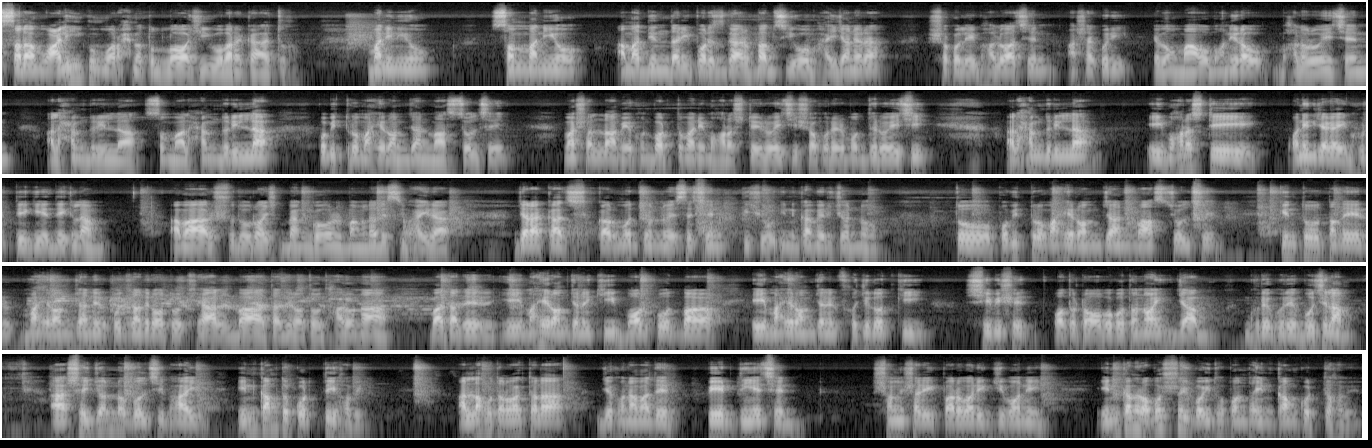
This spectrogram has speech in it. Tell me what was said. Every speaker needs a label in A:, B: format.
A: আসসালামু আলাইকুম ওরহমতুল্লাহি ওবরাকাত মাননীয়, সম্মানীয় আমার দিনদারি পরেশগার বাবজি ও ভাইজানেরা, সকলেই ভালো আছেন আশা করি এবং মা ও বোনেরাও ভালো রয়েছেন। আলহামদুলিল্লাহ, সুম্মা আলহামদুলিল্লাহ, পবিত্র মাহে রমজান মাস চলছে। মাশাল্লাহ আমি এখন বর্তমানে মহারাষ্ট্রে রয়েছি, সফরের মধ্যে রয়েছি। আলহামদুলিল্লাহ, এই মহারাষ্ট্রে অনেক জায়গায় ঘুরতে গিয়ে দেখলাম আমার সুদূর ওয়েস্ট বেঙ্গল, বাংলাদেশি ভাইরা যারা কাজ কর্মর জন্য এসেছেন কিছু ইনকামের জন্য। তো পবিত্র মাহে রমজান মাস চলছে, কিন্তু তাদের মাহে রমজানের প্রতি তাদের অত খেয়াল বা তাদের অত ধারণা বা তাদের এই মাহে রমজানের কি বরকত বা এই মাহে রমজানের ফজিলত কি, সে বিষয়ে অতটা অবগত নয়, যা ঘুরে ঘুরে বুঝলাম। সেই জন্য বলছি ভাই ইনকাম তো করতেই হবে। আল্লাহ তালা যখন আমাদের পেট দিয়েছেন সাংসারিক, পারিবারিক জীবনে, ইনকামের অবশ্যই বৈধ পন্থা ইনকাম করতে হবে।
